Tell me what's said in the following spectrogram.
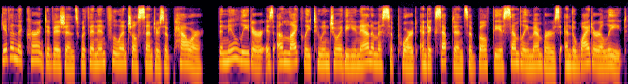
Given the current divisions within influential centers of power, the new leader is unlikely to enjoy the unanimous support and acceptance of both the assembly members and the wider elite,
